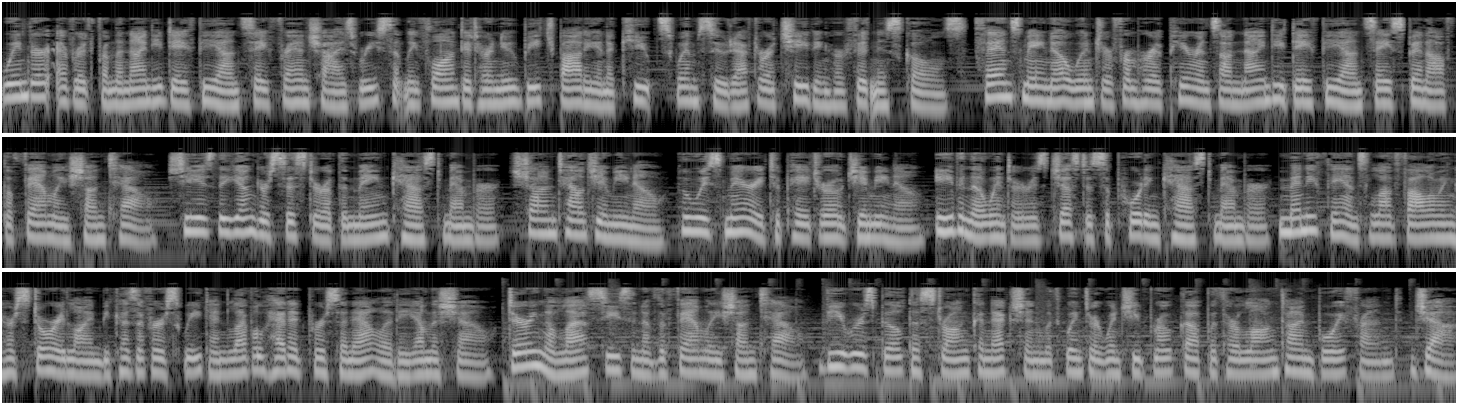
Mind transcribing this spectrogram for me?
Winter Everett from the 90 Day Fiancé franchise recently flaunted her new beach body in a cute swimsuit after achieving her fitness goals. Fans may know Winter from her appearance on 90 Day Fiancé spin-off The Family Chantel. She is the younger sister of the main cast member, Chantel Jimeno, who is married to Pedro Jimeno. Even though Winter is just a supporting cast member, many fans love following her storyline because of her sweet and level-headed personality on the show. During the last season of The Family Chantel, viewers built a strong connection with Winter winter when she broke up with her longtime boyfriend, Jah,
